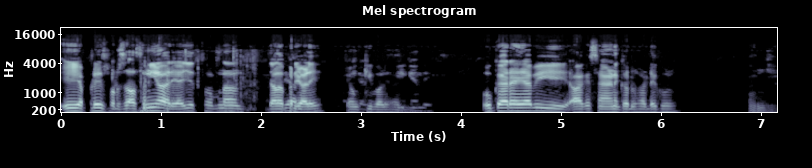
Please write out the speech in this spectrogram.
ਇਹ ਆਪਣੇ ਪ੍ਰਸ਼ਾਸਨ ਹੀ ਆ ਰਿਹਾ ਜੀ ਇੱਥੋਂ ਆਪਣਾ ਦਲਪੁਰ ਵਾਲੇ ਚੌਂਕੀ ਵਾਲੇ ਕੀ ਹਾਂਜੀ। ਕਹਿੰਦੇ? ਉਹ ਕਹਿ ਰਹੇ ਆ ਵੀ ਆ ਕੇ ਸਾਈਨ ਕਰੋ ਸਾਡੇ ਕੋਲ। ਹਾਂਜੀ।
